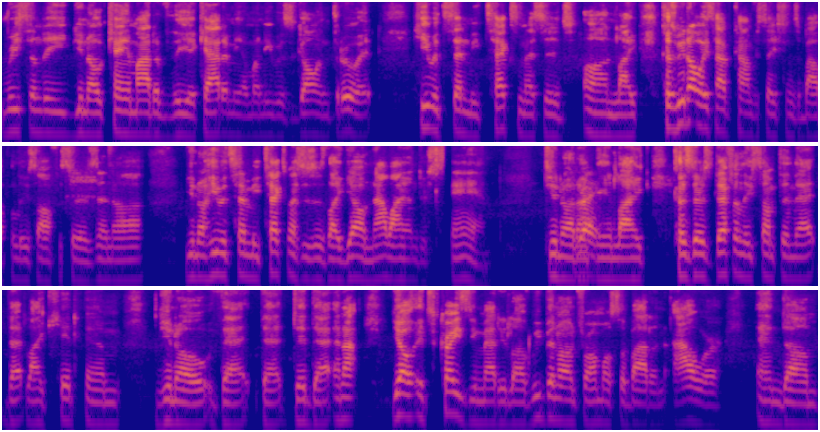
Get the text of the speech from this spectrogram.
recently, you know, came out of the academy and when he was going through it, he would send me text message on like, cause we'd always have conversations about police officers and, uh, you know, he would send me text messages like, yo, now I understand do you know what right. I mean? Like, because there's definitely something that that like hit him, you know, that that did that. And I, yo, it's crazy, Maddie Love. We've been on for almost about an hour, and um,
